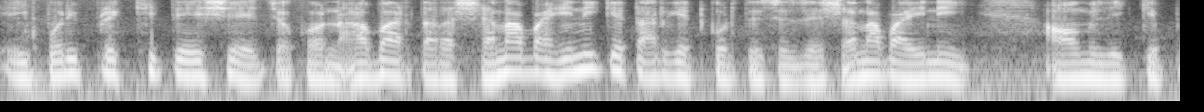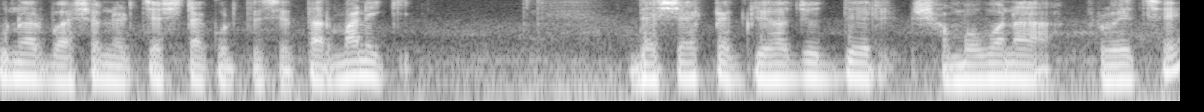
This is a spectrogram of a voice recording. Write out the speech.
এই পরিপ্রেক্ষিতে এসে যখন আবার তারা সেনাবাহিনীকে টার্গেট করতেছে যে সেনাবাহিনী আওয়ামী লীগকে পুনর্বাসনের চেষ্টা করতেছে, তার মানে কি? দেশে একটা গৃহযুদ্ধের সম্ভাবনা রয়েছে।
